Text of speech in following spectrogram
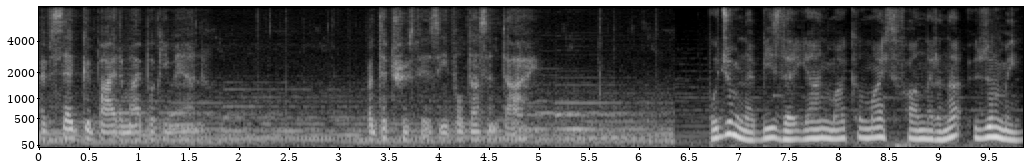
I've said goodbye to my boogeyman. But the truth is, evil doesn't die. Bu cümle bize yani Michael Myers fanlarına üzülmeyin.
